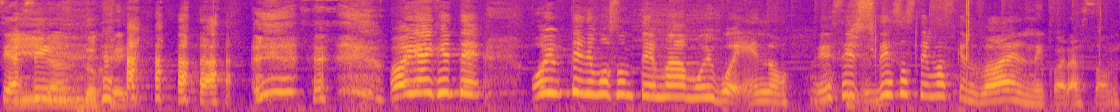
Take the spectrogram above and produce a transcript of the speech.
Sí, así. Tirando Hate. Oigan, gente, hoy tenemos un tema muy bueno. Ese- de esos temas que nos va a dar en el corazón.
